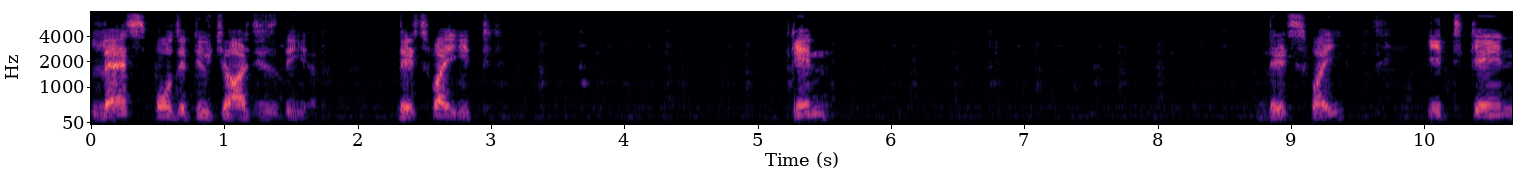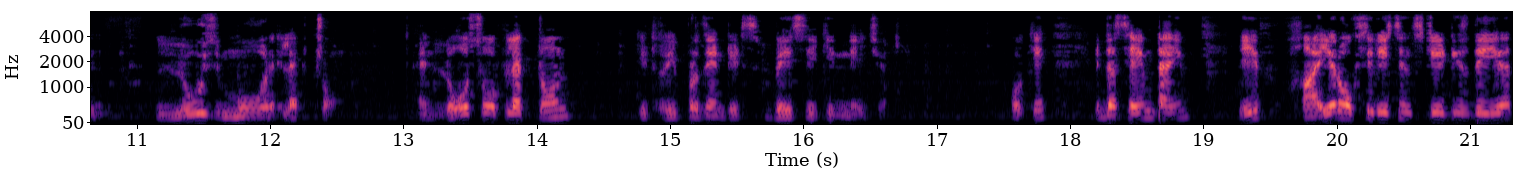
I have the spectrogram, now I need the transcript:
less positive charge is there. That's why it can that's why it can lose more electron. And loss of electron it represents its basic in nature. Okay? At the same time if higher oxidation state is there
